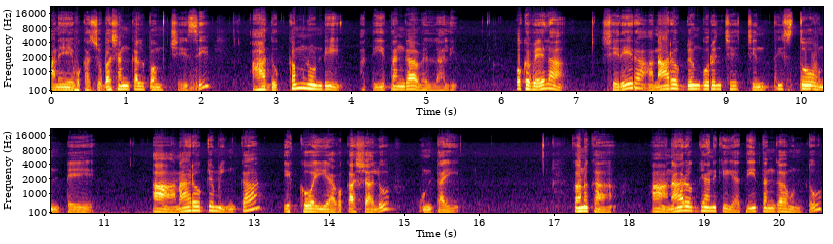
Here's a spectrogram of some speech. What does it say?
అనే ఒక శుభ సంకల్పం చేసి ఆ దుఃఖం నుండి అతీతంగా వెళ్ళాలి. ఒకవేళ శరీర అనారోగ్యం గురించి చింతిస్తూ ఉంటే ఆ అనారోగ్యం ఇంకా ఎక్కువయ్యే అవకాశాలు ఉంటాయి. కనుక ఆ అనారోగ్యానికి అతీతంగా ఉంటూ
